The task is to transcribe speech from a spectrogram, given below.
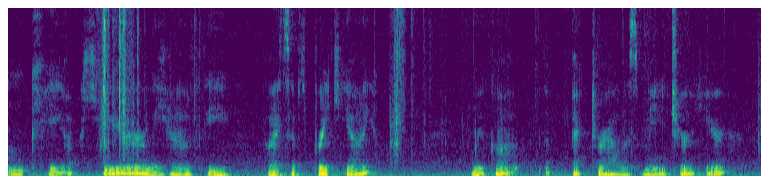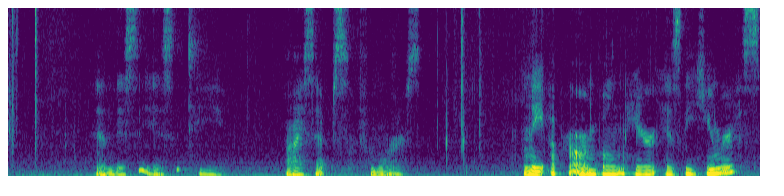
Okay, up here we have the biceps brachii. We've got the pectoralis major here. And this is the biceps femoris. And the upper arm bone here is the humerus.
